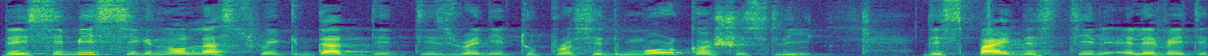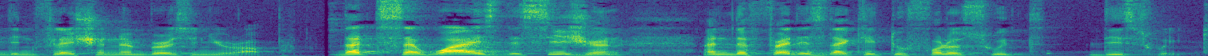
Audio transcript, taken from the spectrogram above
The ECB signaled last week that it is ready to proceed more cautiously despite the still elevated inflation numbers in Europe. That's a wise decision, and the Fed is likely to follow suit this week.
